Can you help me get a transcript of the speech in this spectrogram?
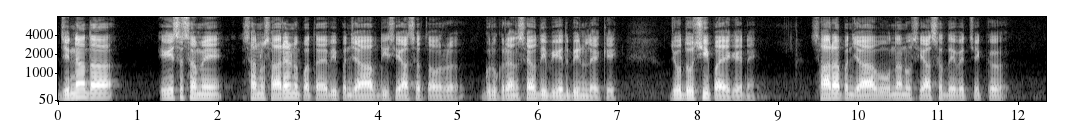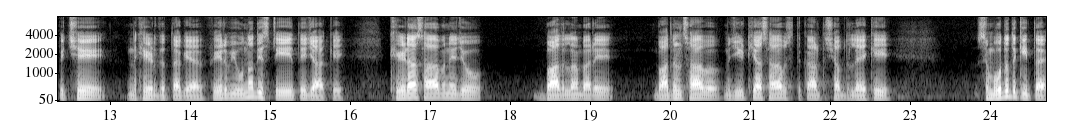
ਜਿਨ੍ਹਾਂ ਦਾ ਇਸ ਸਮੇਂ ਸਾਨੂੰ ਸਾਰਿਆਂ ਨੂੰ ਪਤਾ ਹੈ ਵੀ ਪੰਜਾਬ ਦੀ ਸਿਆਸਤ ਔਰ ਗੁਰੂ ਗ੍ਰੰਥ ਸਾਹਿਬ ਦੀ ਬੇਅਦਬੀ ਨੂੰ ਲੈ ਕੇ ਜੋ ਦੋਸ਼ੀ ਪਾਏ ਗਏ ਨੇ, ਸਾਰਾ ਪੰਜਾਬ ਉਹਨਾਂ ਨੂੰ ਸਿਆਸਤ ਦੇ ਵਿੱਚ ਇੱਕ ਪਿੱਛੇ ਨਖੇੜ ਦਿੱਤਾ ਗਿਆ ਫਿਰ ਵੀ ਉਹਨਾਂ ਦੀ ਸਟੇਜ ਤੇ ਜਾ ਕੇ ਖੇੜਾ ਸਾਹਿਬ ਨੇ ਜੋ ਬਾਦਲਾਂ ਬਾਰੇ ਬਾਦਲ ਸਾਹਿਬ, ਮਜੀਠੀਆ ਸਾਹਿਬ ਸਤਿਕਾਰਤ ਸ਼ਬਦ ਲੈ ਕੇ ਸੰਬੋਧਿਤ ਕੀਤਾ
